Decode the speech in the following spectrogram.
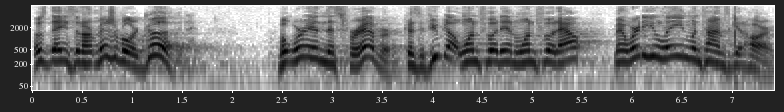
Those days that aren't miserable are good. But we're in this forever. Because if you've got one foot in, one foot out, man, where do you lean when times get hard?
